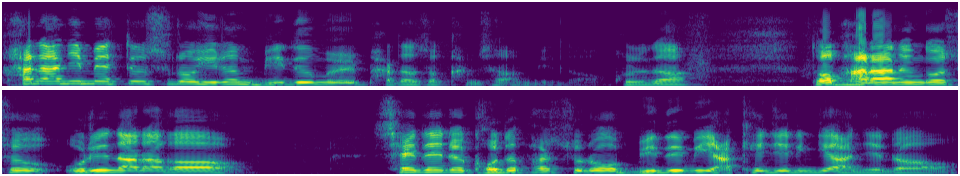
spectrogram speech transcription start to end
하나님의 뜻으로 이런 믿음을 받아서 감사합니다. 그러나 더 바라는 것은 우리나라가 세대를 거듭할수록 믿음이 약해지는 게 아니라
